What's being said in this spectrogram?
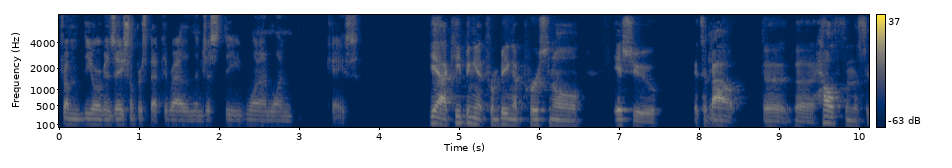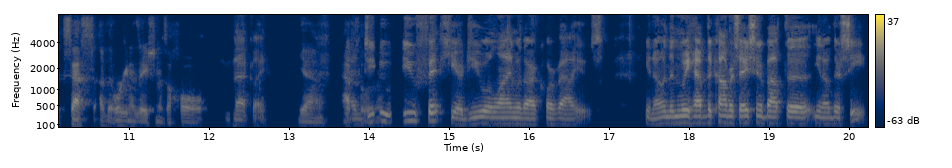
from the organizational perspective rather than just the one-on-one case. Yeah, keeping it from being a personal issue. It's about the the health and the success of the organization as a whole. Exactly. Yeah, absolutely. do you do you fit here? Do you align with our core values? you know and then we have the conversation about the you know their seat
